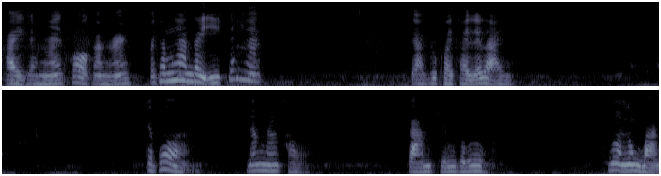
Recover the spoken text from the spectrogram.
ไข่ก็หายข้อก็หาย ไปทำงานได้อีกนะฮะจากทุกไข่ไข่หลายๆแต่พ่อนั่งนั่งเขาสามเข็มกับลูกนอนโรงพยาบาล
